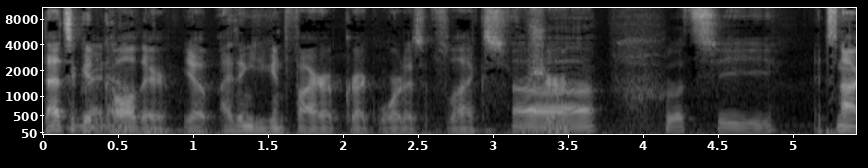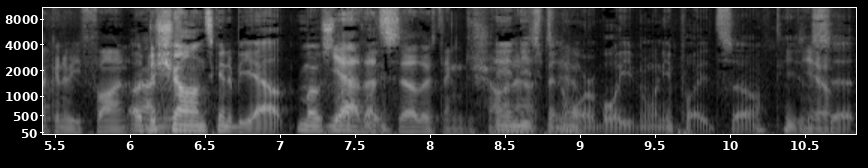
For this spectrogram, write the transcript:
That's a good right call now. there. Yep, I think you can fire up Greg Ward as a flex for Uh, sure. Let's see. It's not going to be fun. Oh, I mean, Deshaun's going to be out, most yeah, likely. that's the other thing. Deshaun and he's been too. horrible even when he played, so he's a sit.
